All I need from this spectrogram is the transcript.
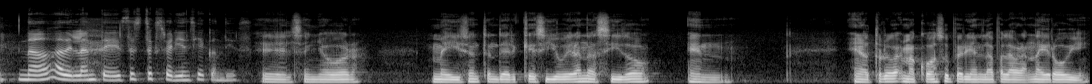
no, adelante, esta es tu experiencia con Dios. El Señor me hizo entender que si yo hubiera nacido en, en otro lugar, me acuerdo súper bien la palabra Nairobi.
